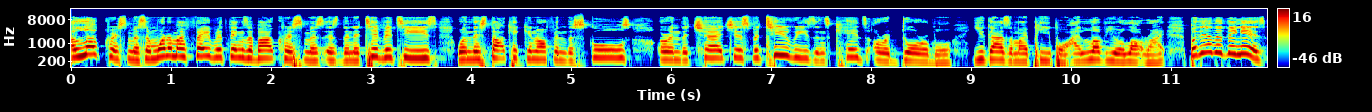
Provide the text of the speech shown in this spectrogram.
I love Christmas, and one of my favorite things about Christmas is the nativities when they start kicking off in the schools or in the churches for two reasons. Kids are adorable. You guys are my people. I love you a lot, right? But the other thing is,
